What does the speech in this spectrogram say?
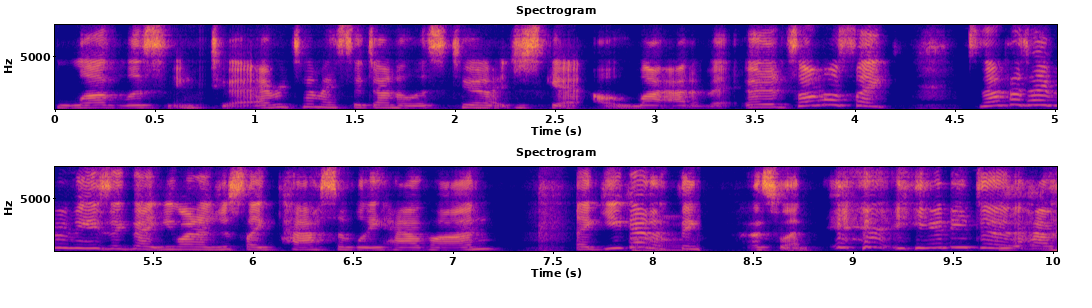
love listening to it. Every time I sit down to listen to it, I just get a lot out of it. But it's almost like it's not the type of music that you want to just like passively have on. Like you got to Oh. think of this one. you need to have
